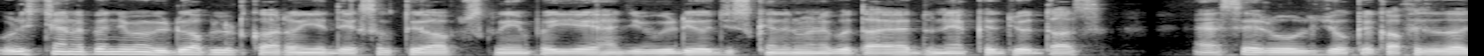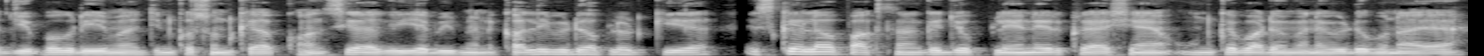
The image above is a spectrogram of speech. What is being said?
और इस चैनल पे जो मैं वीडियो अपलोड कर रहा हूँ, ये देख सकते हो आप स्क्रीन पे। ये है जी वीडियो जिसके अंदर मैंने बताया दुनिया के जो दस ऐसे रूल जो कि काफ़ी ज़्यादा अजीबो गरीब हैं, जिनको सुन के आपको हँसी आ गई अभी मैंने कल ही वीडियो अपलोड किया है। इसके अलावा पाकिस्तान के जो प्लेन एयर क्रैश हैं, उनके बारे में मैंने वीडियो बनाया है।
